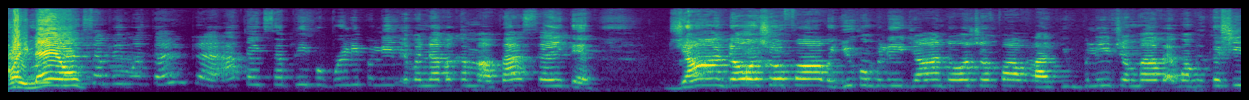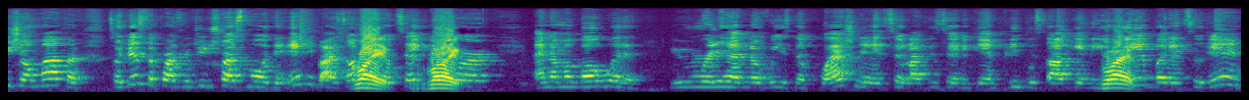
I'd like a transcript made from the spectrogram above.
right now, some people think that. I think some people really believe it will never come out. If I say that John Doe is your father, you gonna believe John Doe is your father like you believe your mother at one because she's your mother. So this is the person you trust more than anybody. So I'm Right, gonna take right. your word and I'm gonna go with it. You really have no reason to question it until, like you said again, people start getting in your Right. head. But until then,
